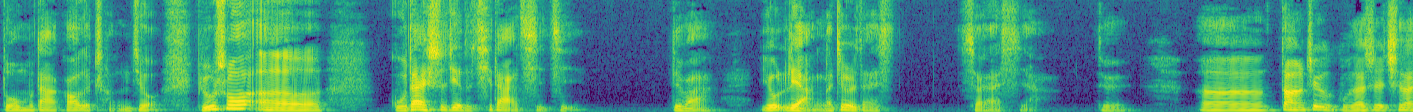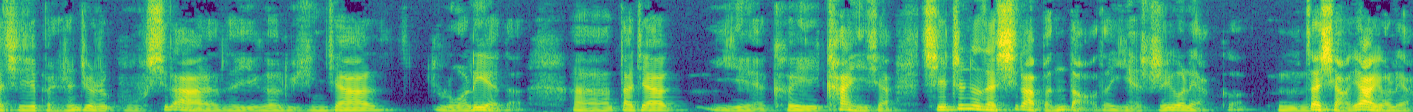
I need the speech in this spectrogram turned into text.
多么大高的成就。比如说，呃，古代世界的七大奇迹，对吧？有两个就是在小亚细亚。对，呃，当然，这个古代世界七大奇迹本身就是古希腊的一个旅行家罗列的，呃，大家也可以看一下。其实真正在希腊本岛的也只有两个，嗯，在小亚有两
